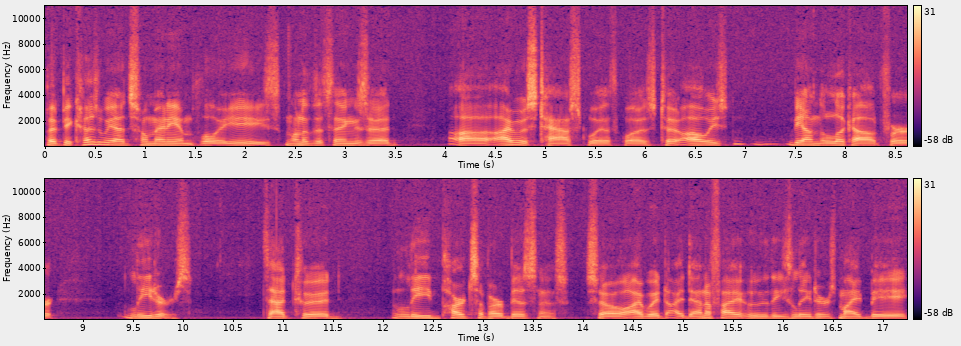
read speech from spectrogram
But because we had so many employees, one of the things that uh, I was tasked with was to always be on the lookout for leaders that could lead parts of our business. So I would identify who these leaders might be,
